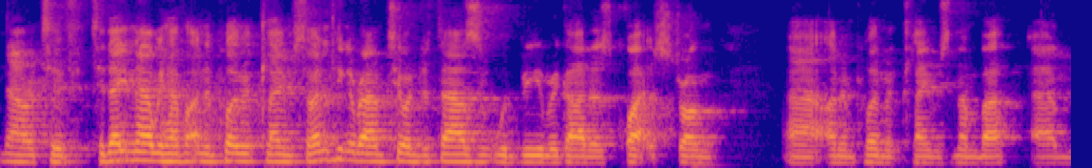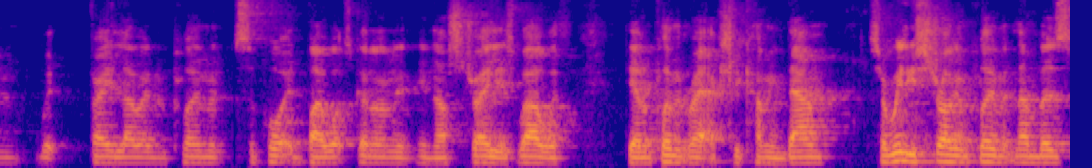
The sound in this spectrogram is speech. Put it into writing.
narrative. Today, now we have unemployment claims. So anything around 200,000 would be regarded as quite a strong uh, unemployment claims number um, with very low unemployment, supported by what's going on in, in, Australia as well, with the unemployment rate actually coming down. So, really strong employment numbers.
